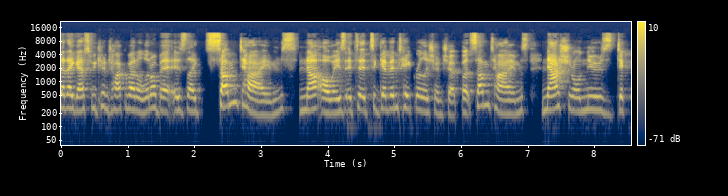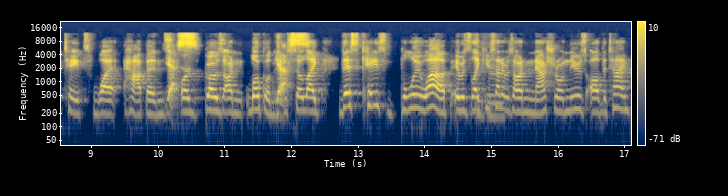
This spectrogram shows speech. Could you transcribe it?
that I guess we can talk about a little bit is like sometimes, not always, it's it's a give and take relationship, but sometimes national news dictates what happens Yes. or goes on local news. Yes. So like this case blew up. It was like you said, Mhm. it was on national news all the time.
